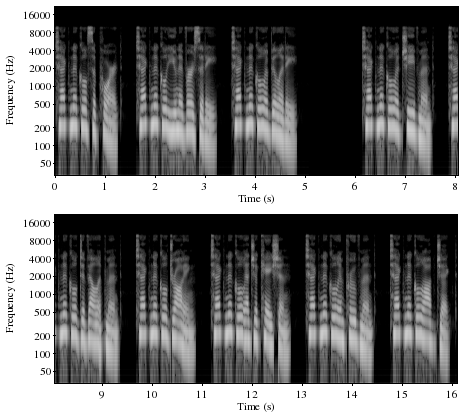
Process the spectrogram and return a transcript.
technical support, technical university, technical ability, technical achievement, technical development, technical drawing, technical education, technical improvement, technical object,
